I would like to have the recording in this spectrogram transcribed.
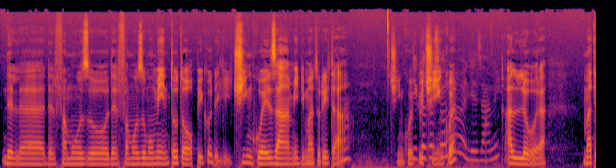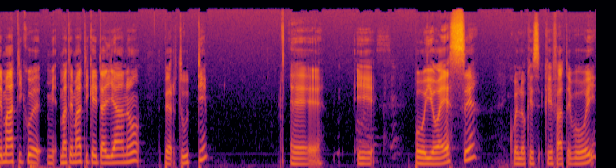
del, del, famoso, del, famoso, momento topico degli 5 esami di maturità. 5 di più 5. Allora, matematica italiano per tutti, eh, e poi OS, quello che, che, fate voi,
